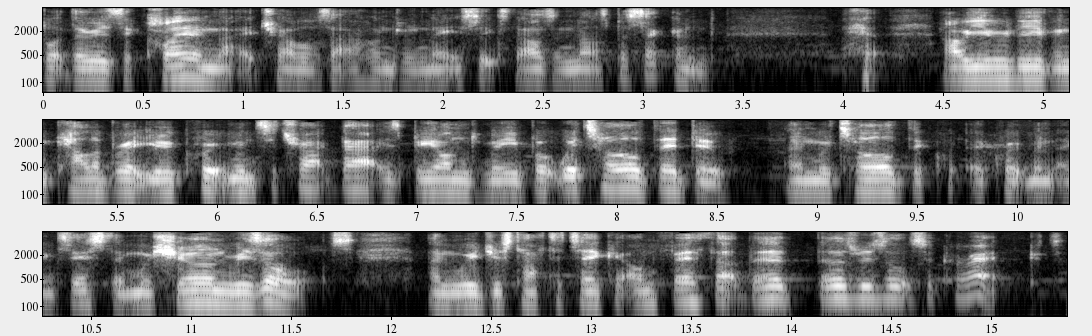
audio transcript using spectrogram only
but there is a claim that it travels at 186,000 miles per second. How you would even calibrate your equipment to track that is beyond me, but we're told they do and we're told the equipment exists and we're shown results and we just have to take it on faith that those results are correct.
